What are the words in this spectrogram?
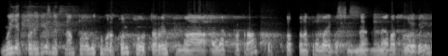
ми як перевізник, нам по великому рахунку тариф на електротранспорт, тобто на тролейбуси, не, не важливий,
